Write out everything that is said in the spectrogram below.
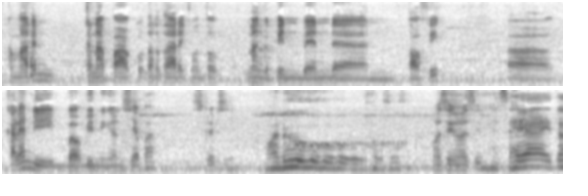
kemarin kenapa aku tertarik untuk nanggepin Ben dan Taufik Eh, kalian di bawah bimbingan siapa skripsinya Waduh, masing-masing saya itu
